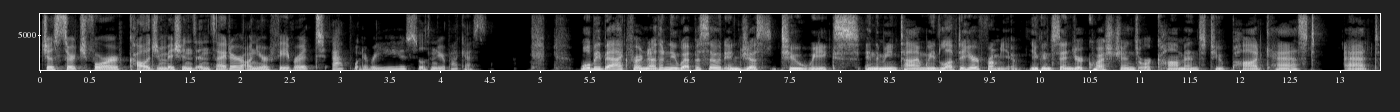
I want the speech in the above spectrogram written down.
Just search for College Admissions Insider on your favorite app, whatever you use to listen to your podcast. We'll be back for another new episode in just two weeks. In the meantime, we'd love to hear from you. You can send your questions or comments to podcast at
